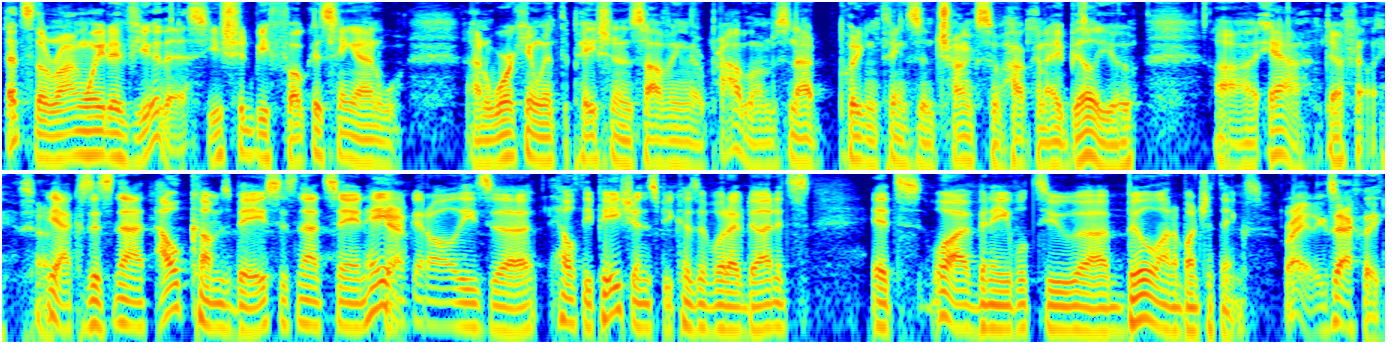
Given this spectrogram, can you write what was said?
That's the wrong way to view this. You should be focusing on on working with the patient and solving their problems, not putting things in chunks of how can I bill you. Uh, yeah, definitely. So, Yeah, because it's not outcomes based. It's not saying, "Hey, Yeah. I've got all these uh, healthy patients because of what I've done." It's it's well, I've been able to uh, bill on a bunch of things. Right, exactly.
